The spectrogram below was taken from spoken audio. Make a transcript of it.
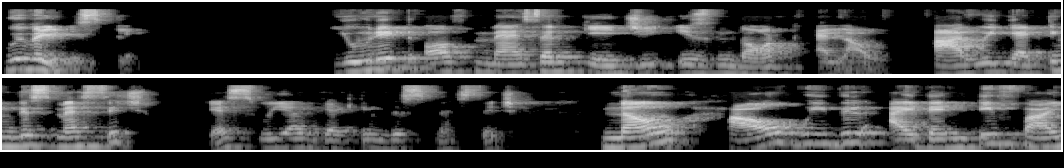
We will display. Unit of measure kg is not allowed. Are we getting this message? Yes, we are getting this message. Now, how we will identify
